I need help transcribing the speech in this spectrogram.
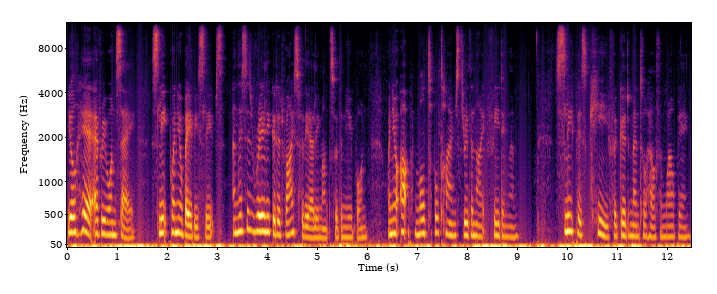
You'll hear everyone say, sleep when your baby sleeps, and this is really good advice for the early months with a newborn, when you're up multiple times through the night feeding them. Sleep is key for good mental health and well-being.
